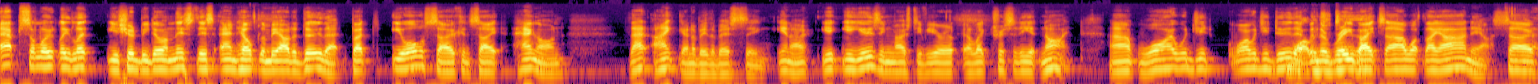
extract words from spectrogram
absolutely. Let you should be doing this, this, and help them be able to do that. But you also can say, hang on that ain't going to be the best thing. You know, you, you're using most of your electricity at night. Uh, why would you? Why would you do that Why when the rebates are what they are now? So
